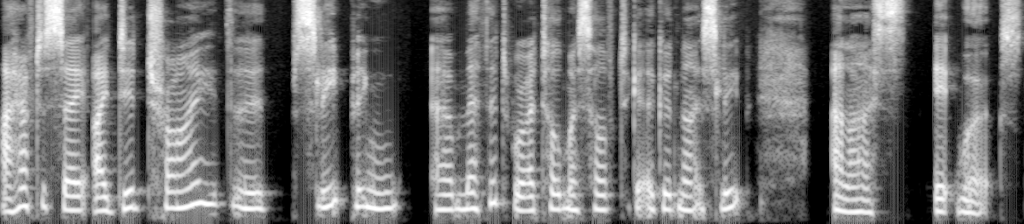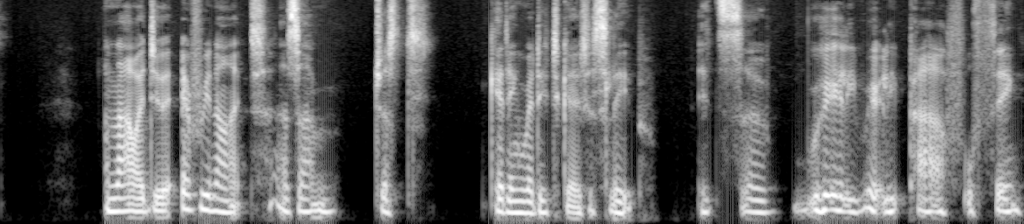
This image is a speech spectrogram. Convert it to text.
I have to say, I did try the sleeping uh, method where I told myself to get a good night's sleep, and I, it works. And now I do it every night as I'm just getting ready to go to sleep. It's a really, really powerful thing.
